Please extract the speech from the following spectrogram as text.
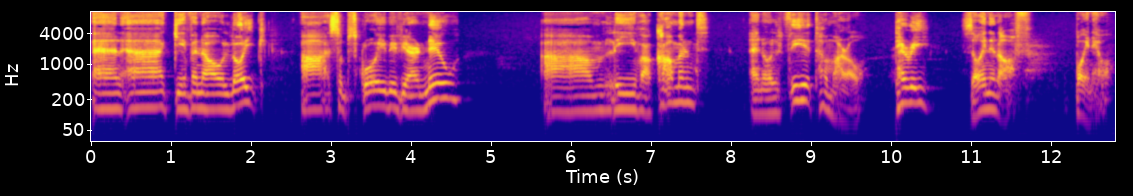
And, uh, give an old like, uh, subscribe if you're new, um, leave a comment, and I'll see you tomorrow. Terry, signing off. Bye now.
